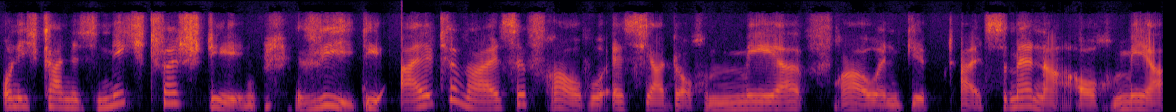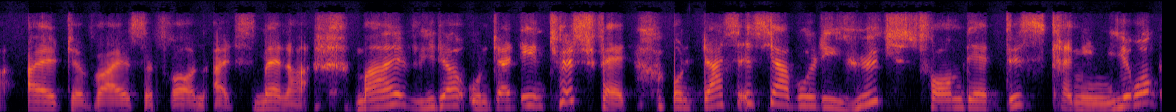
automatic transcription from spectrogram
Und ich kann es nicht verstehen, wie die alte weiße Frau, wo es ja doch mehr Frauen gibt, als Männer, auch mehr alte weiße Frauen als Männer, mal wieder unter den Tisch fällt. Und das ist ja wohl die Höchstform der Diskriminierung,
